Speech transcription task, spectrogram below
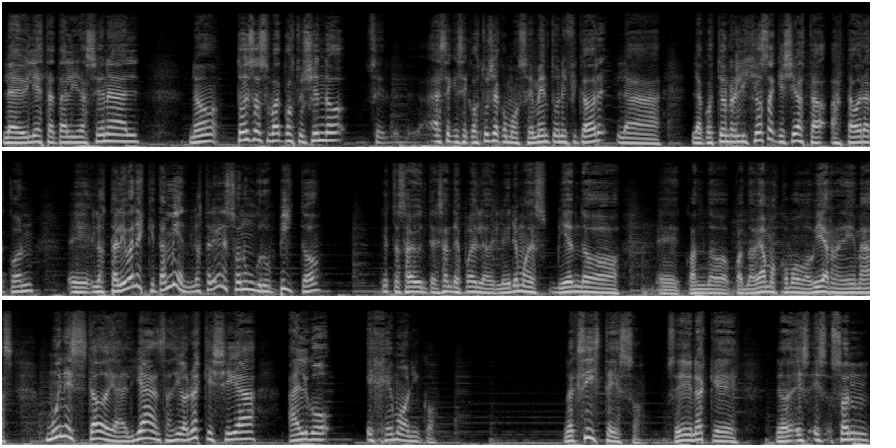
la debilidad estatal y nacional, ¿no? Todo eso se va construyendo, hace que se construya como cemento unificador la, la cuestión religiosa que lleva hasta, hasta ahora con eh, los talibanes, que también, los talibanes son un grupito, esto es algo interesante, después lo, lo iremos viendo eh, cuando, cuando veamos cómo gobiernan y demás, muy necesitado de alianzas, digo, no es que llega algo hegemónico. No existe eso. ¿sí? No es que. es- es- son.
